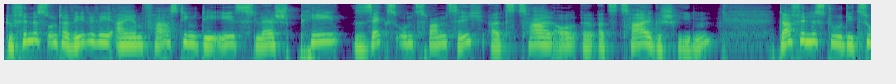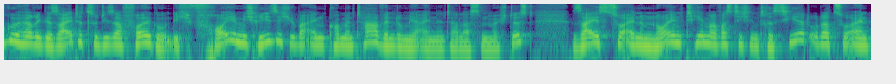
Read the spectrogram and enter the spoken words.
Du findest unter www.imfasting.de slash p26 als Zahl, äh, als Zahl geschrieben da findest du die zugehörige Seite zu dieser Folge und ich freue mich riesig über einen Kommentar, wenn du mir einen hinterlassen möchtest. Sei es zu einem neuen Thema, was dich interessiert oder zu einem,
